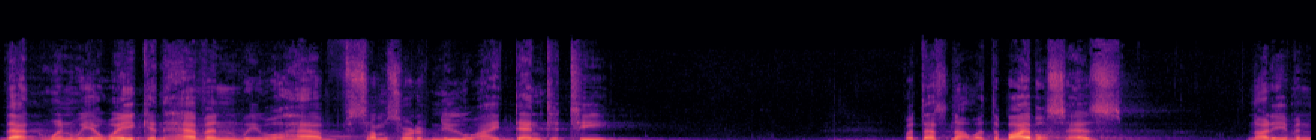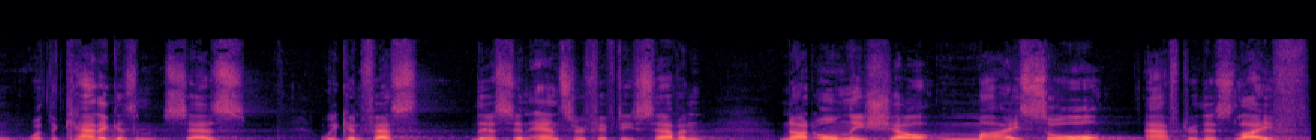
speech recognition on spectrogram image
That when we awake in heaven, we will have some sort of new identity. But that's not what the Bible says, not even what the Catechism says. We confess this in answer 57 Not only shall my soul, after this life,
